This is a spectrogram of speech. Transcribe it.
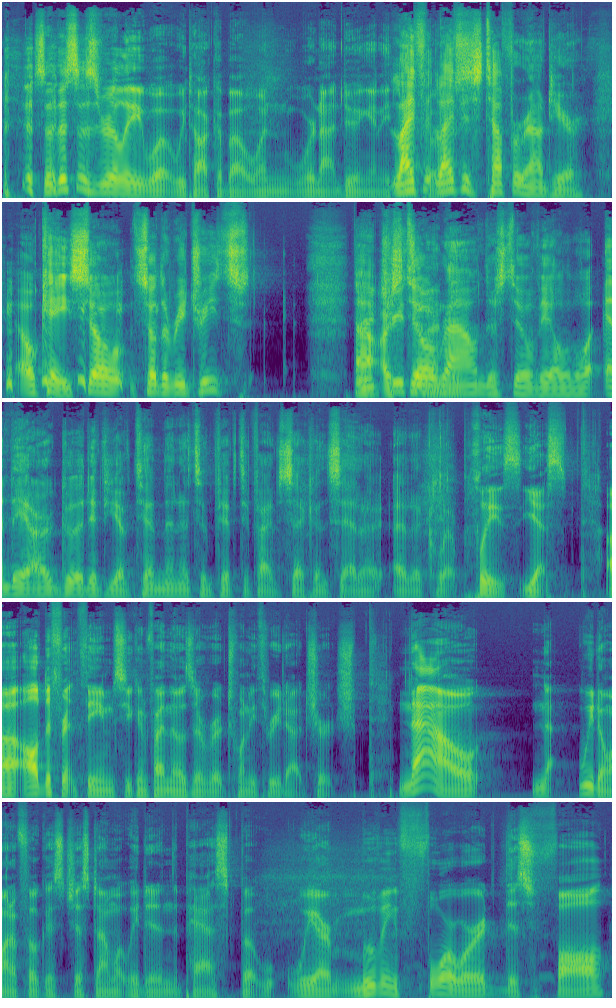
so this is really what we talk about when we're not doing anything. life folks. life is tough around here. Okay, so so the retreats. The uh, are still around. They're still available, and they are good if you have ten minutes and fifty-five seconds at a at a clip. Please, yes. Uh, all different themes. You can find those over at 23.church. Now, n- we don't want to focus just on what we did in the past, but we are moving forward this fall.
